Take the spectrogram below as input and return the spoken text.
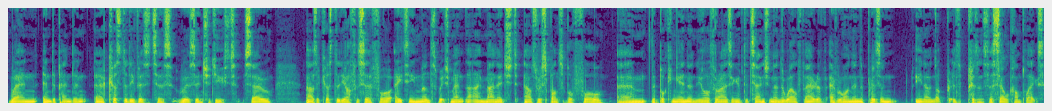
when independent uh, custody visitors was introduced. So I was a custody officer for 18 months, which meant that I managed, I was responsible for um, the booking in and the authorising of detention and the welfare of everyone in the prison, you know, not prisons, the cell complex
